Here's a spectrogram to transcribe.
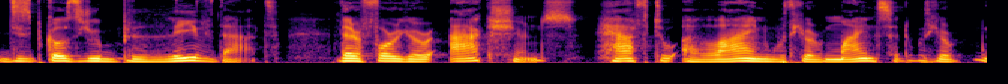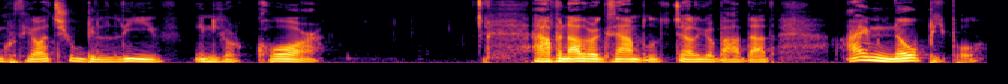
It is because you believe that. Therefore, your actions have to align with your mindset, with your with what you believe in your core. I have another example to tell you about that. I know people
